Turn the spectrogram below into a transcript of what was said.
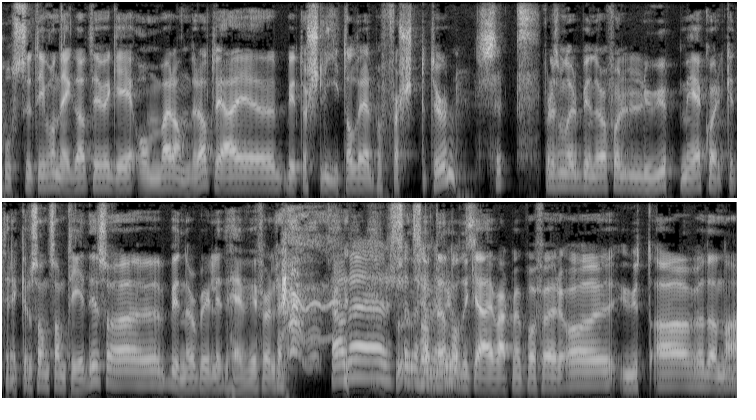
positive og negative G om hverandre at jeg eh, begynte å slite allerede på første turen. Shit. For liksom når du begynner å få loop med korketrekker og sånn samtidig, så begynner det å bli litt heavy, føler jeg. Ja, det skjønner så så den hadde ikke jeg vært med på før. Og ut av denne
